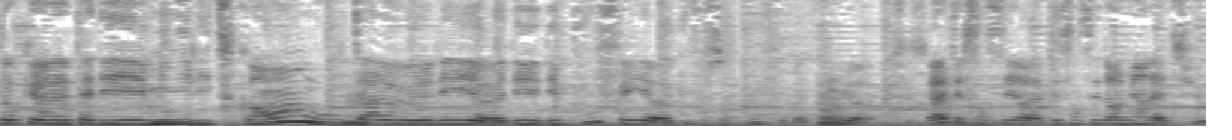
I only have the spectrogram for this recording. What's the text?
Donc euh, t'as des mini lits de camp où Mm. t'as euh, les, euh, des, des poufs et euh, pouf sur pouf, bah, tu, Ouais, euh, c'est ça. Ouais, t'es censé, euh, t'es censé dormir là-dessus.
